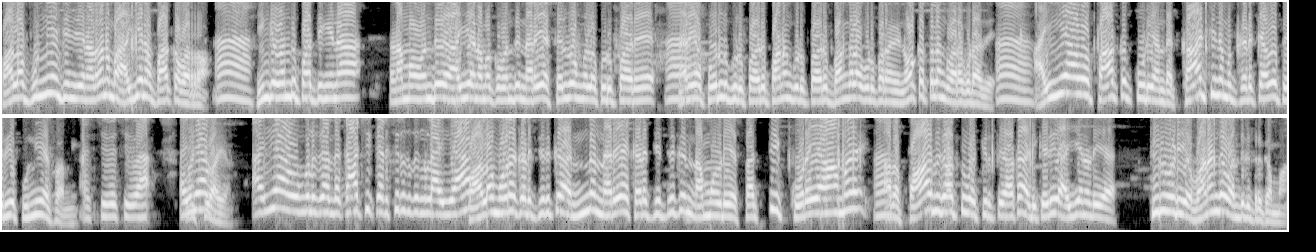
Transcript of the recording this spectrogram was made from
பல புண்ணியம் செஞ்சதுனாலதான் நம்ம ஐயனை பார்க்க வர்றோம். இங்க வந்து பாத்தீங்கன்னா நம்ம வந்து ஐயா நமக்கு வந்து நிறைய செல்வங்களை கொடுப்பாரு. நிறைய பொருள் கொடுப்பாரு பணம் கொடுப்பாரு பங்களா கொடுப்பாரு நோக்கத்துல அங்க வரக்கூடாது. ஐயாவை பார்க்கக்கூடிய அந்த காட்சி நமக்கு கிடைச்சாவே பெரிய புண்ணிய சாமி ஐயா. ஐயா உங்களுக்கு அந்த காட்சி கிடைச்சிருக்குதுங்களா ஐயா? பல முறை கிடைச்சிருக்கு. இன்னும் நிறைய கிடைச்சிட்டு இருக்கு நம்மளுடைய சக்தி குறையாம. அதை பாதுகாத்து வைக்கிறதுக்காக அடிக்கடி ஐயனுடைய திருவடியை வணங்க வந்துகிட்டு இருக்கம்மா.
